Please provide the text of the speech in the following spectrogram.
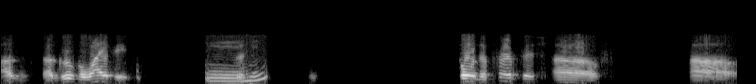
a, a group of white people Mhm. for the purpose of uh,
